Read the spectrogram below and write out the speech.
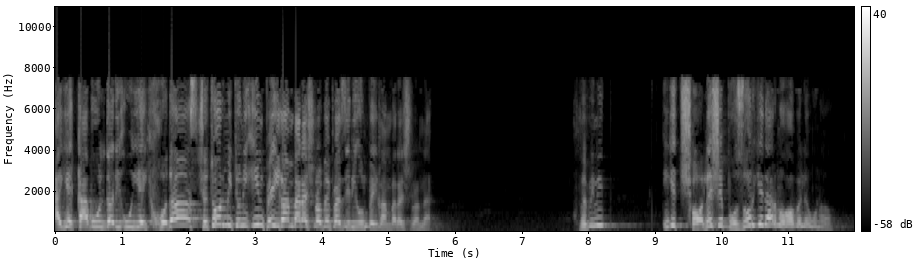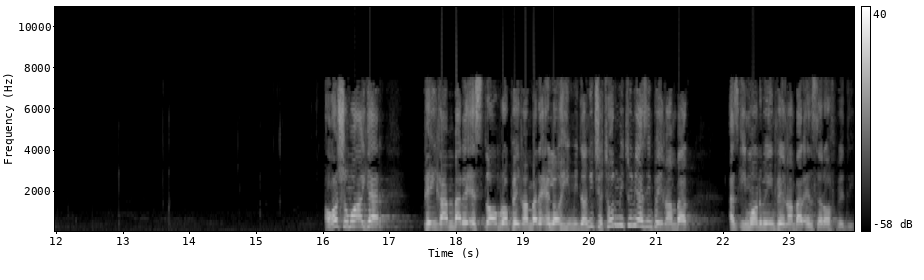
اگه قبول داری او یک خداست چطور می‌تونی این پیغمبرش را بپذیری اون پیغمبرش را نه؟ خب ببینید این یه چالش بزرگی در مقابل اونا. آقا شما اگر پیغمبر اسلام را پیغمبر الهی میدانی چطور می‌تونی از این پیغمبر از ایمان به این پیغمبر انصراف بدی؟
